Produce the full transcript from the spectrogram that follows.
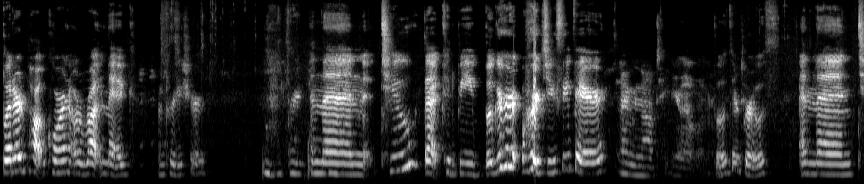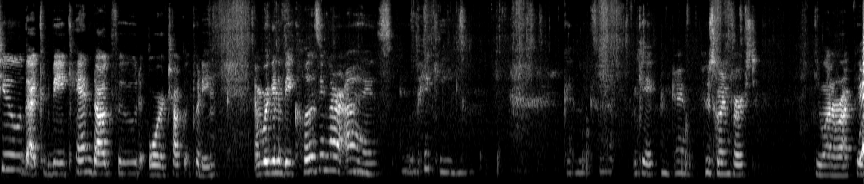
buttered popcorn or rotten egg, I'm pretty sure, and then two that could be booger or juicy pear, I'm not taking that one. both are gross, and then two that could be canned dog food or chocolate pudding. And we're gonna be closing our eyes and picking. Gotta mix it up. Okay, Okay, who's going first? do you want to rock paper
